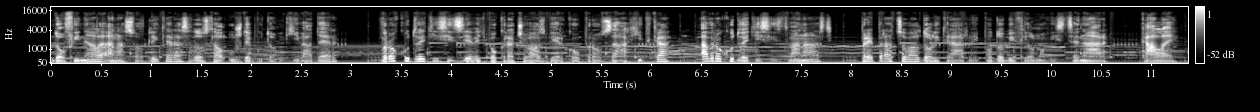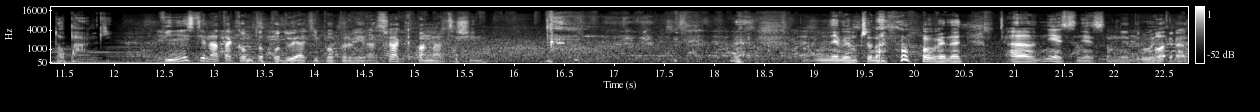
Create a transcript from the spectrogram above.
Do finále Anasoft Litera sa dostal už debutom Kivader, v roku 2009 pokračoval zbierkou pro záchytka a v roku 2012 prepracoval do literárnej podoby filmový scenár Kale Topánky. Vy nie ste na takomto podujatí poprvý raz, však, pán Marcišin? Neviem, čo na to povedať. A nie, nie som, nie, druhýkrát.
